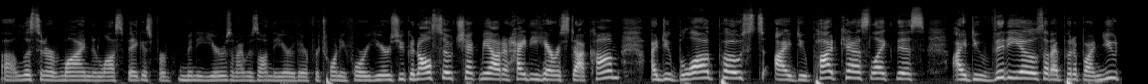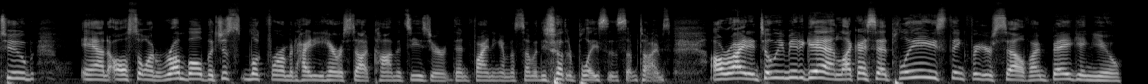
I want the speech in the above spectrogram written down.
a listener of mine in Las Vegas for many years, and I was on the air there for 24 years. You can also check me out at HeidiHarris.com. I do blog posts, I do podcasts like this, I do videos that I put up on YouTube and also on Rumble, but just look for him at HeidiHarris.com. It's easier than finding him at some of these other places sometimes. All right, until we meet again, like I said, please think for yourself. I'm begging you.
